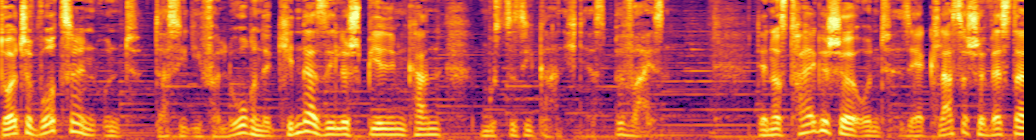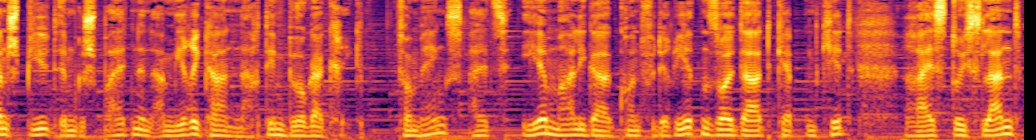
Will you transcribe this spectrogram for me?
Deutsche Wurzeln und dass sie die verlorene Kinderseele spielen kann, musste sie gar nicht erst beweisen. Der nostalgische und sehr klassische Western spielt im gespaltenen Amerika nach dem Bürgerkrieg. Tom Hanks als ehemaliger Konföderiertensoldat Captain Kidd reist durchs Land,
